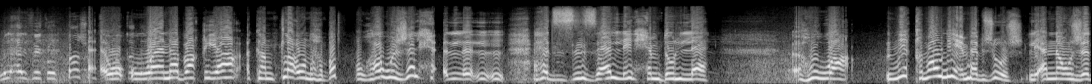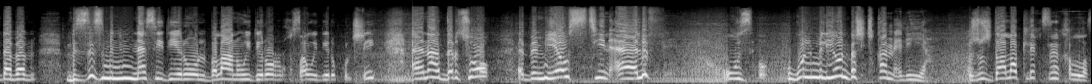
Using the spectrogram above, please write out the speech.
من 2013 و- وأنا باقية كنطلع ونهبط وها هو جا الح... ال- ال- هاد الزلزال اللي الحمد لله هو نقمة ونعمة بجوج. لأنه جا دابا بزاف من الناس يديروا البلان ويديروا الرخصة ويديروا كل شيء. أنا درته ب 160 ألف والمليون باش تقام عليا. جوج دالات اللي خصني نخلص.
